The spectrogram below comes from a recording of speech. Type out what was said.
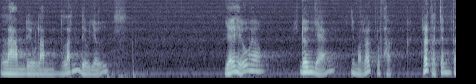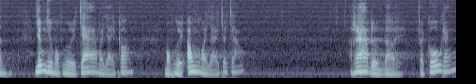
làm điều lành, lánh điều dữ. Dễ hiểu phải không? Đơn giản, nhưng mà rất là thật, rất là chân tình. Giống như một người cha mà dạy con, một người ông mà dạy cho cháu. Ra đường đời phải cố gắng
